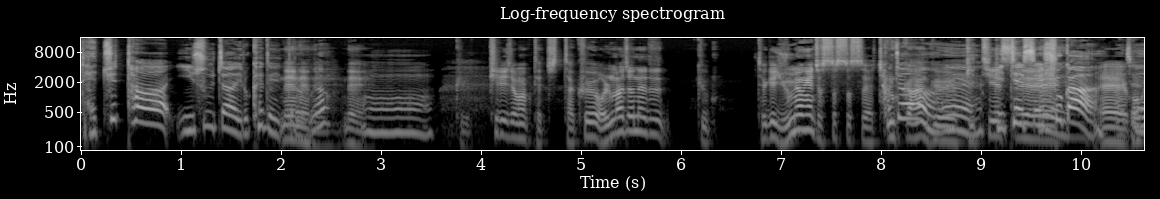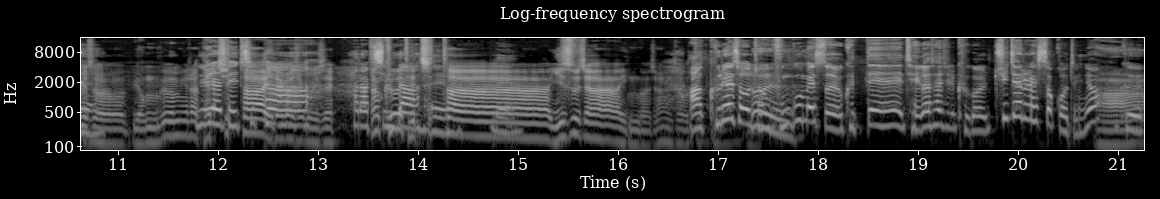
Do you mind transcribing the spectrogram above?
대취타 이수자 이렇게 돼 있더라고요. 네. 어. 그 피리 정악 대취타 그 얼마 전에도 되게 유명해졌었었어요. 잠깐 그죠? 그 네. BTS의 BTS 슈가 네, 거기서 명금이라 네, 대취타, 대취타 이래가지고 이제 그 대치타 네. 이수자인 거죠. 그래서 아 그래서 전 네. 궁금했어요. 그때 제가 사실 그걸 취재를 했었거든요. 아. 그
